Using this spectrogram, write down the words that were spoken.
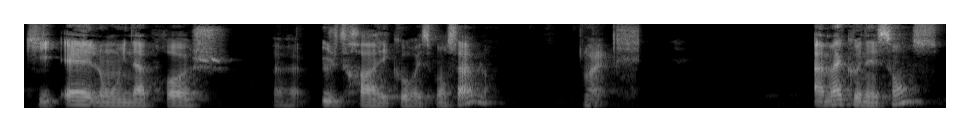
qui, elles, ont une approche euh, ultra éco-responsable. Ouais. À ma connaissance,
